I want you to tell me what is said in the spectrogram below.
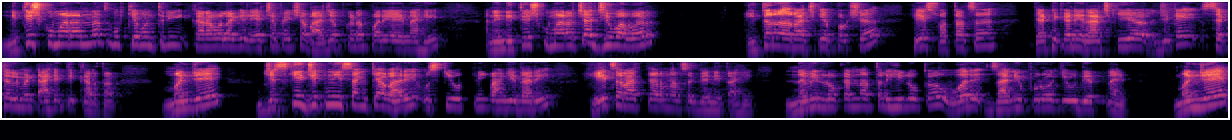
नितीश कुमारांनाच मुख्यमंत्री करावं लागेल याच्यापेक्षा भाजपकडे पर्याय नाही. आणि नितीश कुमाराच्या जीवावर इतर राजकीय पक्ष हे स्वतःच त्या ठिकाणी राजकीय जे काही सेटलमेंट आहे ते करतात. म्हणजे जिसकी जितनी संख्या भारी उसकी उतनी भागीदारी हेच राजकारणाचं गणित आहे. नवीन लोकांना तर ही लोक वर जाणीवपूर्वक येऊ देत नाहीत. म्हणजे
